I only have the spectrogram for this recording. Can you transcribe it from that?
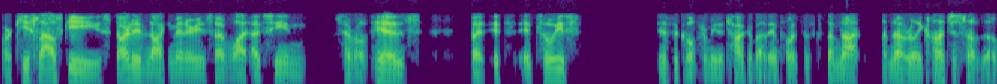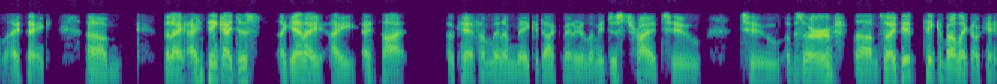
or Kieslowski started in documentaries, so I've I've seen several of his, but it's it's always difficult for me to talk about influences because I'm not I'm not really conscious of them. I think, um, but I, I think I just again I, I I thought okay, if I'm going to make a documentary, let me just try to to observe. Um, so I did think about like, okay,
